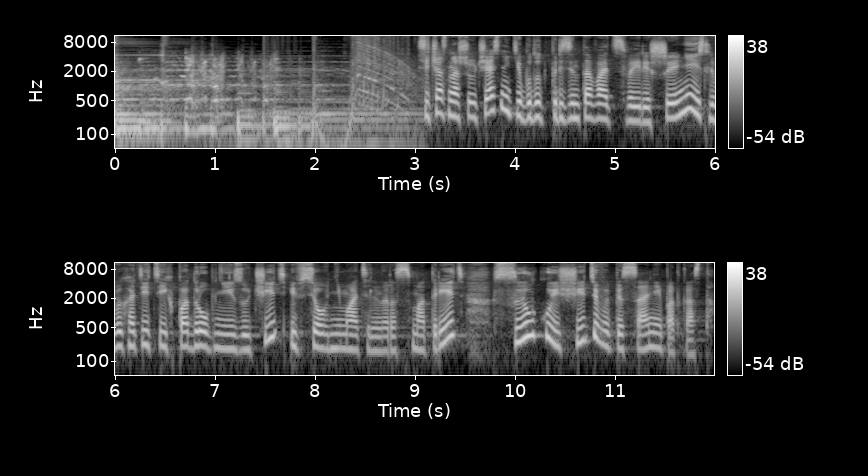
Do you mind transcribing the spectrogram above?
Сейчас наши участники будут презентовать свои решения. Если вы хотите их подробнее изучить и все внимательно рассмотреть, ссылку ищите в описании подкаста.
